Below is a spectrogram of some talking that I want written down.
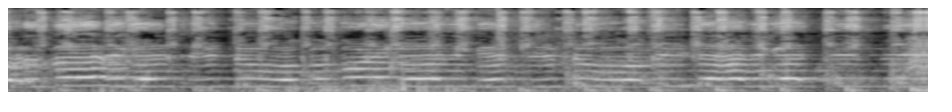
ప్రసాదిగా చిండు ఒక కొడుకాదిగా చిండు ఒక బిడ్డాదిగా చింది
